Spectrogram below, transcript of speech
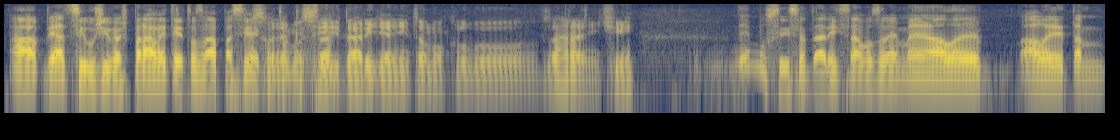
a viac si užívaš práve tieto zápasy. To ako sa to, nemusí sa... dariť ani tomu klubu v zahraničí nemusí sa dariť samozrejme, ale, ale je tam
